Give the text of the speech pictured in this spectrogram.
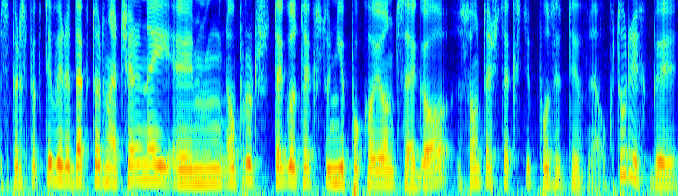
Z perspektywy redaktor naczelnej, ym, oprócz tego tekstu niepokojącego, są też teksty pozytywne, o których by,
